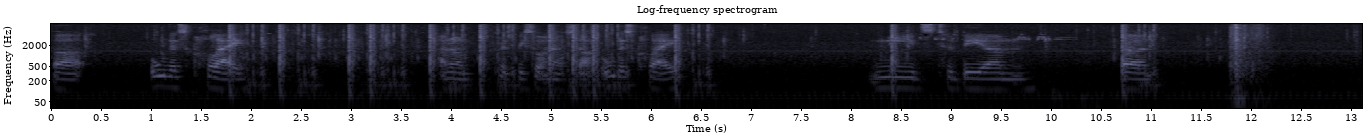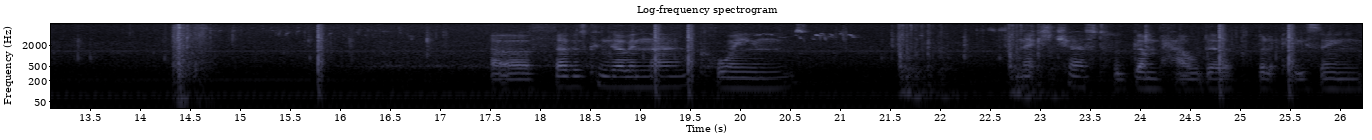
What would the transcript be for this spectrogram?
But all this clay, I know I'm supposed to be sorting out stuff, all this clay needs to be um. Uh, feathers can go in there, coins. Next chest for gunpowder, bullet casings.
